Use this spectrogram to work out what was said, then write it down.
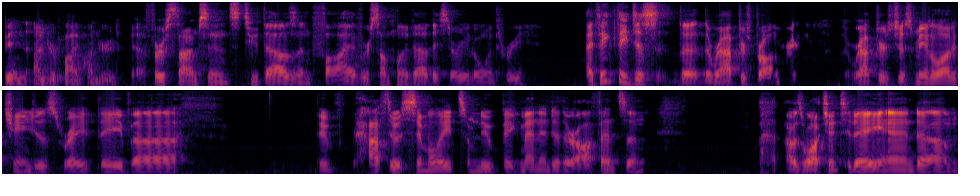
been under 500. Yeah, first time since 2005 or something like that. They started 0 3. I think they just the the Raptors problem. The Raptors just made a lot of changes, right? They've uh, they've to assimilate some new big men into their offense, and I was watching today, and um,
